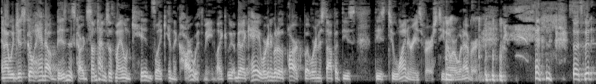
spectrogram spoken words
and I would just go hand out business cards, sometimes with my own kids, like in the car with me. Like, I'd be like, Hey, we're going to go to the park, but we're going to stop at these, these two wineries first, you know, or whatever. so it's been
